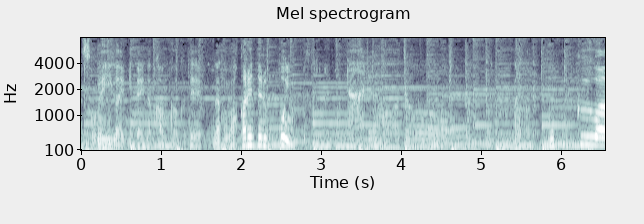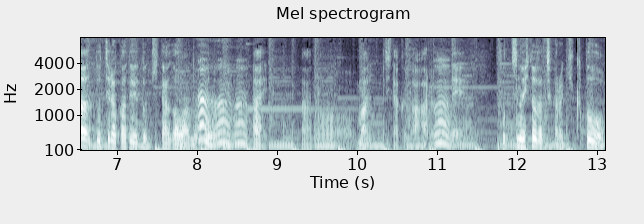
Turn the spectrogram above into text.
それ以外みたいな感覚でなんか分かれてるっぽいんですよね。なるほど。なんか僕はどちらかというと北側の方に、うんうんうん。はい。あのまあ、自宅があるので、そっちの人たちから聞くと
